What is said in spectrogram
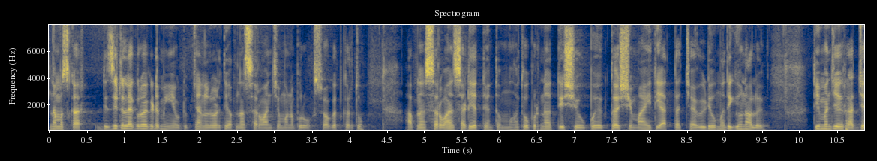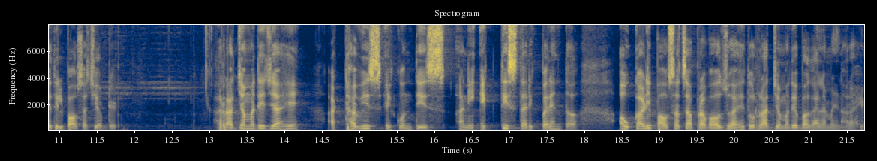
नमस्कार. डिजिटल ॲग्रो अकॅडमी यूट्यूब चॅनलवरती आपणा सर्वांचे मनपूर्वक स्वागत करतो. आपणा सर्वांसाठी अत्यंत महत्त्वपूर्ण अतिशय उपयुक्त अशी माहिती आत्ताच्या व्हिडिओमध्ये घेऊन आलो आहे ती म्हणजे राज्यातील पावसाची अपडेट राज्यामध्ये जे आहे अठ्ठावीस एकोणतीस आणि एकतीस तारीखपर्यंत अवकाळी पावसाचा प्रभाव जो आहे तो राज्यामध्ये बघायला मिळणार आहे.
